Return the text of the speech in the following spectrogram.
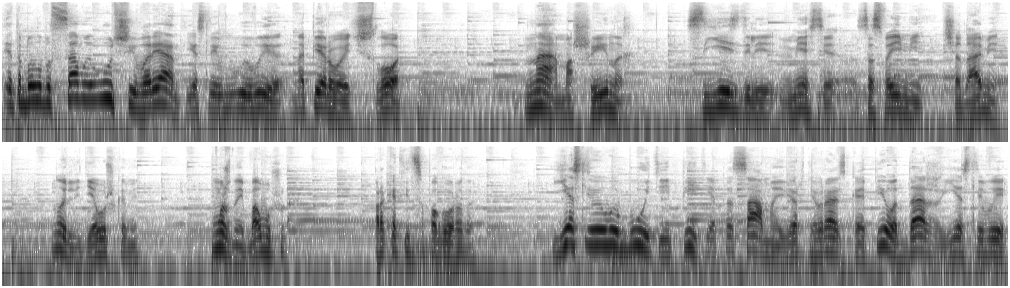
Это было бы самый лучший вариант, если бы вы на первое число на машинах съездили вместе со своими чадами, ну или девушками, можно и бабушек, прокатиться по городу. Если вы будете пить это самое верхнеуральское пиво, даже если вы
